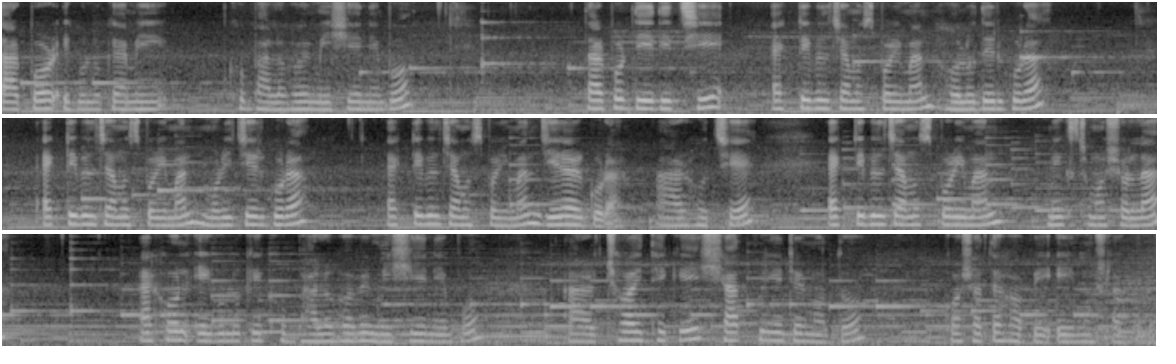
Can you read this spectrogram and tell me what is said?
তারপর এগুলোকে আমি খুব ভালোভাবে মিশিয়ে নেব। তারপর দিয়ে দিচ্ছি এক টেবিল চামচ পরিমাণ হলুদের গুঁড়া, এক টেবিল চামচ পরিমাণ মরিচের গুঁড়া, এক টেবিল চামচ পরিমাণ জিরার গুঁড়া, আর হচ্ছে এক টেবিল চামচ পরিমাণ মিক্সড মশলা এখন এগুলোকে খুব ভালোভাবে মিশিয়ে নেব আর ছয় থেকে সাত মিনিটের মতো কষাতে হবে এই মশলাগুলো।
